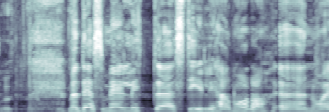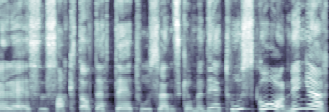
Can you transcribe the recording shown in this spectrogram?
men det som är lite eh, stiligt här nu då, nu är det sagt att detta är två svenskar, men det är två skåningar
